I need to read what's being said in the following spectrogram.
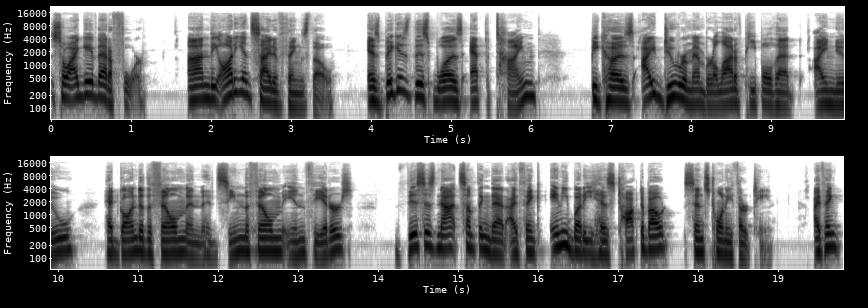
So I gave that a four. On the audience side of things, though, as big as this was at the time, because I do remember a lot of people that I knew had gone to the film and had seen the film in theaters. This is not something that I think anybody has talked about since 2013. I think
